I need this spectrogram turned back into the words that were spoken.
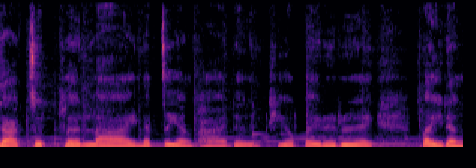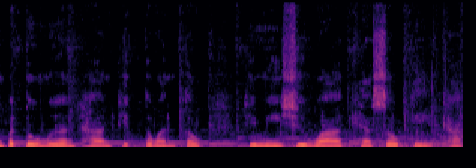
จากจุดเพลินลายนัดจียงพาเดินเที่ยวไปเรื่อยๆ ไปดังประตูเมืองทางทิศตะวันตกที่มีชื่อว่า Castle Gate ค่ะ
